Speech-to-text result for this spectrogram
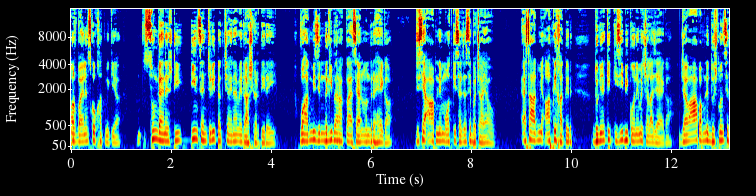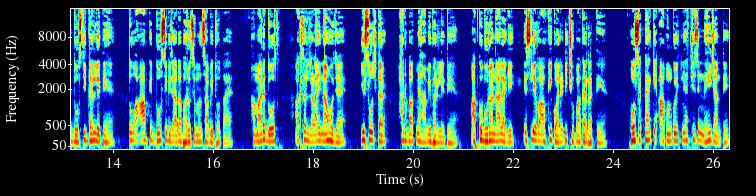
और वायलेंस को खत्म किया। सुंग डायनेस्टी तीन सेंचुरी तक चाइना में राज करती रही। वो आदमी ज़िंदगी भर आपका एहसानमंद रहेगा, जिसे आपने मौत की सजा से बचाया हो। ऐसा आदमी आपकी खातिर दुनिया के किसी भी कोने में चला जाएगा। जब आप अपने दुश्मन से दोस्ती कर लेते हैं तो वह आपके दोस्त से भी ज़्यादा भरोसेमंद साबित होता है। हमारे दोस्त अक्सर लड़ाई ना हो जाए, ये सोचकर हर बात में हामी भर लेते हैं। आपको बुरा ना लगे, इसलिए वो आपकी क्वालिटी छुपा कर रखते हैं। हो सकता है कि आप उनको इतने अच्छे से नहीं जानते,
